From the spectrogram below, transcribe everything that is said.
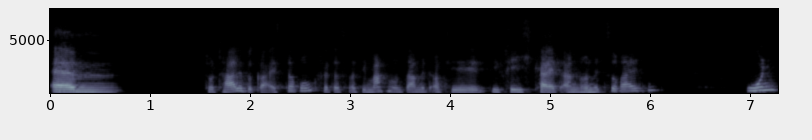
ähm, totale Begeisterung für das, was sie machen und damit auch die, die Fähigkeit, andere mitzureißen. Und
